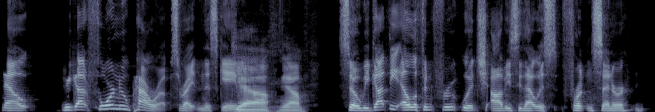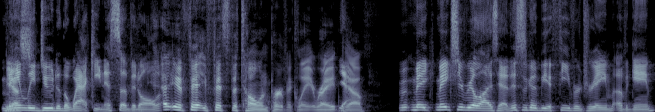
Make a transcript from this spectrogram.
Now we got four new power ups right in this game. Yeah, yeah. So we got the elephant fruit, which obviously that was front and center, mainly yes. due to the wackiness of it all. Uh, it, fit, it fits the tone perfectly, right? Yeah. yeah. Make makes you realize, yeah, this is going to be a fever dream of a game.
